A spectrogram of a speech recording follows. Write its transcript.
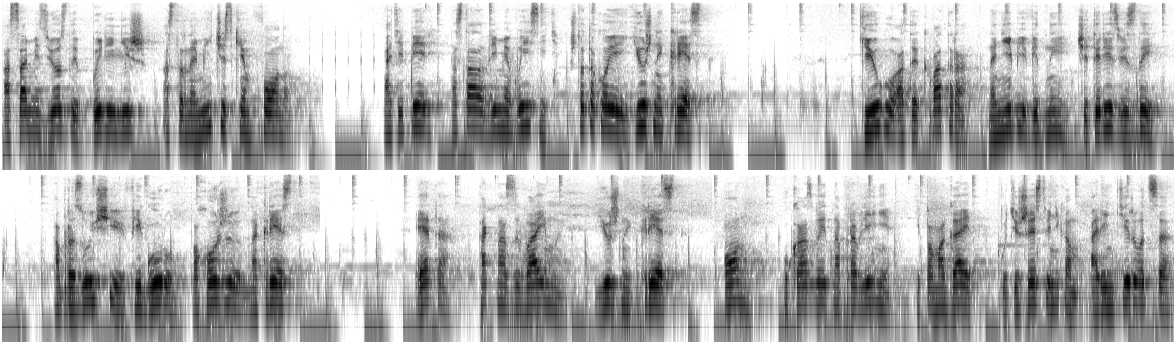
а сами звезды были лишь астрономическим фоном. А теперь настало время выяснить, что такое Южный Крест. К югу от экватора на небе видны четыре звезды, образующие фигуру, похожую на крест. Это так называемый Южный Крест. Он указывает направление и помогает путешественникам ориентироваться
